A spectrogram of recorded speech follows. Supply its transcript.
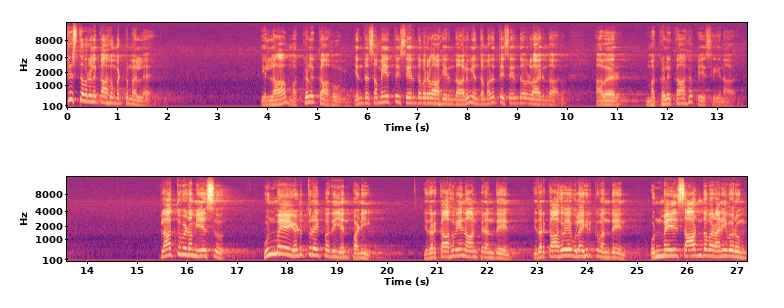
கிறிஸ்தவர்களுக்காக மட்டுமல்ல எல்லா மக்களுக்காகவும் எந்த சமயத்தை சேர்ந்தவர்களாக இருந்தாலும் எந்த மதத்தை சேர்ந்தவர்களாக இருந்தாலும் அவர் மக்களுக்காக பேசுகிறார். பிலாத்துவிடம் இயேசு உண்மையை எடுத்துரைப்பது என் பணி. இதற்காகவே நான் பிறந்தேன். இதற்காகவே உலகிற்கு வந்தேன். உண்மையை சார்ந்தவர் அனைவரும்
